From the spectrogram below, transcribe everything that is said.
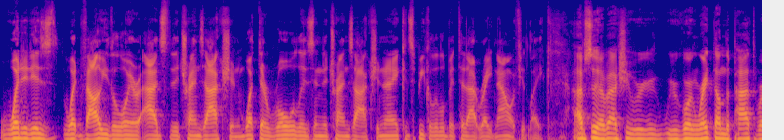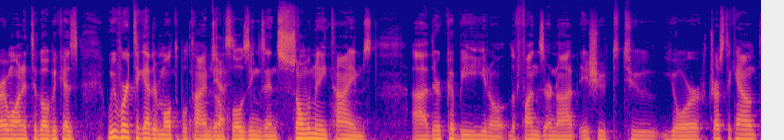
what it is what value the lawyer adds to the transaction what their role is in the transaction and i could speak a little bit to that right now if you'd like Absolutely. I'm Actually, we're, we were going right down the path where I wanted to go because we've worked together multiple times Yes. on closings, and so many times uh, there could be, you know, the funds are not issued to your trust account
